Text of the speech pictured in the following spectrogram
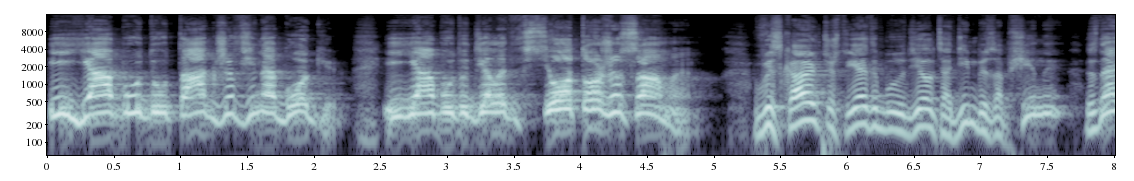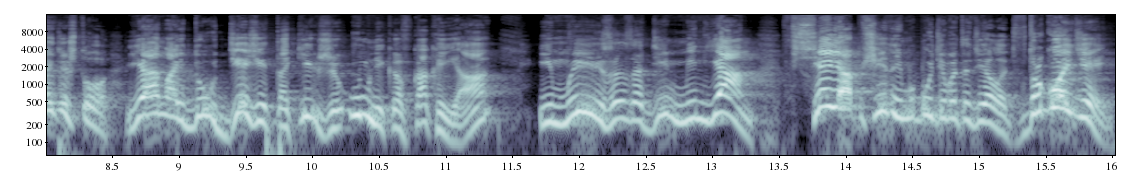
И я буду также в синагоге. И я буду делать все то же самое. Вы скажете, что я это буду делать один без общины? Знаете что? Я найду 10 таких же умников, как и я, и мы зададим миньян. Всей общиной мы будем это делать в другой день.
